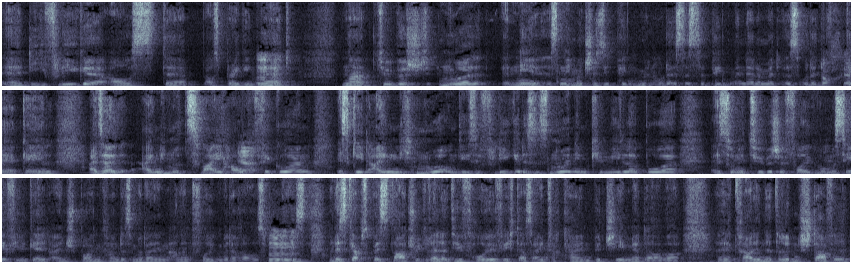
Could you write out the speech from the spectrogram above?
äh, die Fliege aus, der, aus Breaking mhm. Na, typisch nur, nee, ist nicht mal Jesse Pinkman, oder? Ist es der Pinkman, der damit ist? Oder Doch, der ja. Gale? Also eigentlich nur zwei Hauptfiguren. Ja. Es geht eigentlich nur um diese Fliege, das ist nur in dem Chemielabor. Ist so eine typische Folge, wo man sehr viel Geld einsparen kann, dass man dann in anderen Folgen wieder rausbläst. Mhm. Und das gab es bei Star Trek relativ häufig, dass einfach kein Budget mehr da war. Äh, Gerade in der dritten Staffel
